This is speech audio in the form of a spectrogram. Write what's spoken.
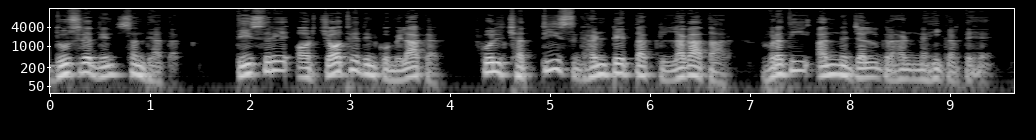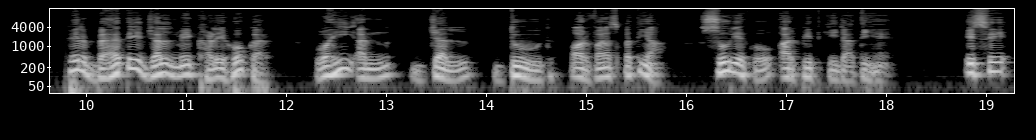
दूसरे दिन संध्या तक। तीसरे और चौथे दिन को मिलाकर कुल 36 घंटे तक लगातार व्रती अन्न जल ग्रहण नहीं करते हैं। फिर बहते जल में खड़े होकर वही अन्न, जल दूध और वनस्पतियाँ सूर्य को अर्पित की जाती हैं। इसे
